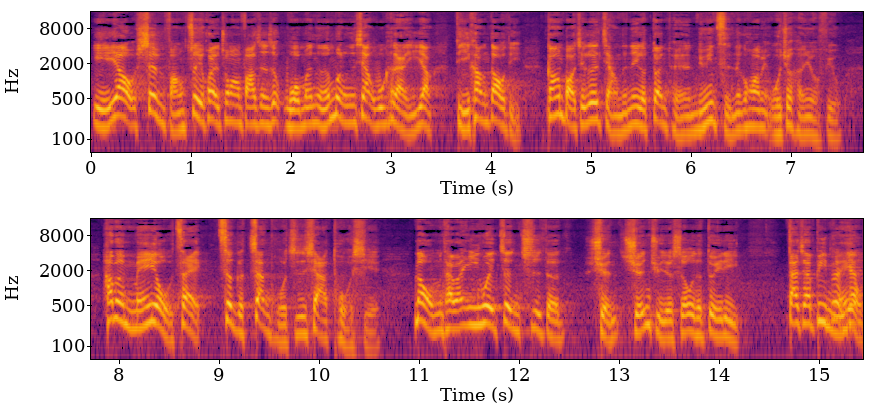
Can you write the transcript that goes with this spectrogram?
也要慎防最坏的状况发生，是我们能不能像乌克兰一样抵抗到底？刚刚宝杰哥讲的那个断腿的女子那个画面，我就很有 feel，他们没有在这个战火之下妥协，那我们台湾因为政治的选选举的时候的对立。大家并没有，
